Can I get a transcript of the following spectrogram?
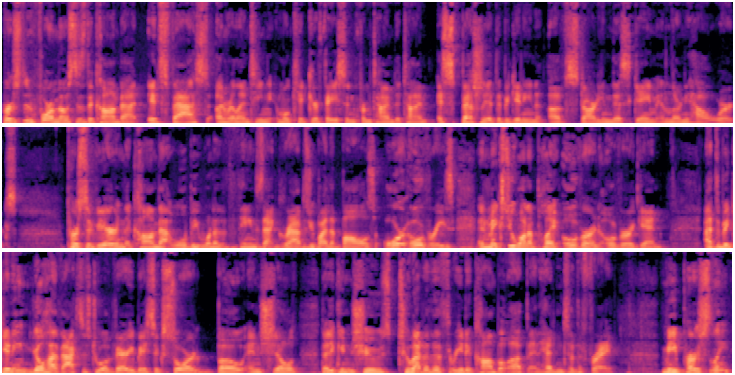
First and foremost is the combat. It's fast, unrelenting, and will kick your face in from time to time, especially at the beginning of starting this game and learning how it works. Persevere in the combat will be one of the things that grabs you by the balls or ovaries and makes you want to play over and over again. At the beginning, you'll have access to a very basic sword, bow, and shield that you can choose two out of the three to combo up and head into the fray. Me personally,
